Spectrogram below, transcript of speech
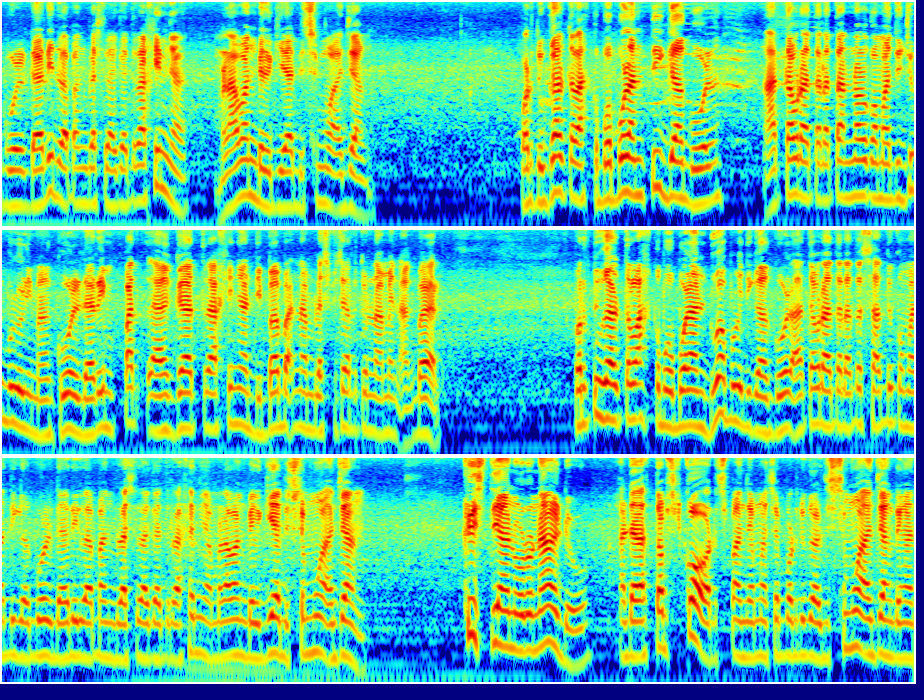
gol dari 18 laga terakhirnya melawan Belgia di semua ajang. Portugal telah kebobolan 3 gol atau rata-rata 0,75 gol dari 4 laga terakhirnya di babak 16 besar turnamen Akbar. Portugal telah kebobolan 23 gol atau rata-rata 1,3 gol dari 18 laga terakhirnya melawan Belgia di semua ajang. Cristiano Ronaldo adalah top skor sepanjang masa Portugal di semua ajang dengan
